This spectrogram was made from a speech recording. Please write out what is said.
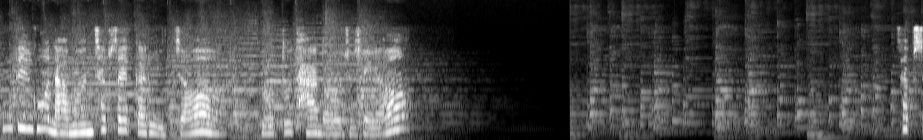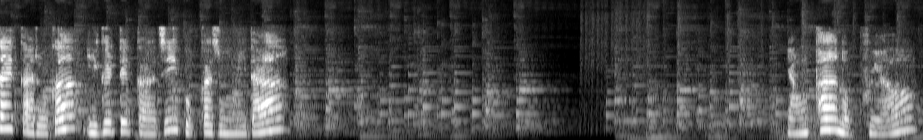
흔들고 남은 찹쌀가루 있죠? 이것도 다 넣어주세요. 찹쌀가루가 익을 때까지 볶아줍니다. 양파 넣고요.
